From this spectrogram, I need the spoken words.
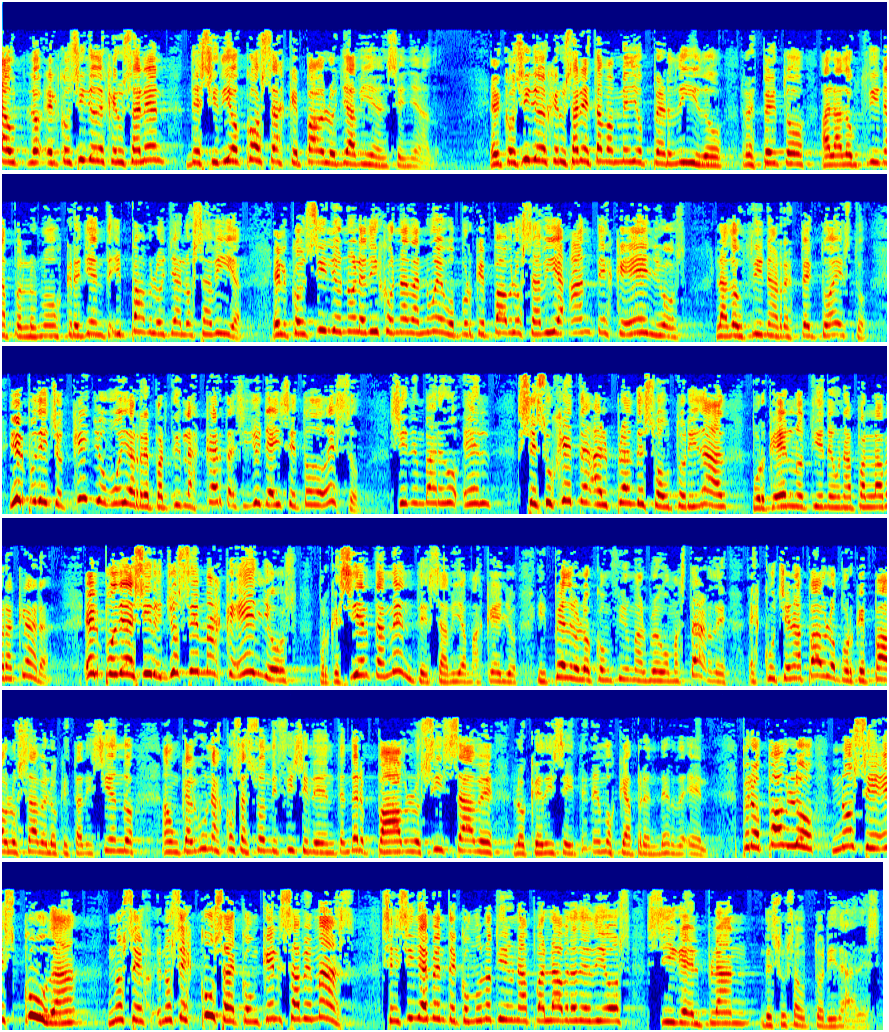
el concilio de Jerusalén decidió cosas que Pablo ya había enseñado. El concilio de Jerusalén estaba medio perdido respecto a la doctrina para los nuevos creyentes y Pablo ya lo sabía. El concilio no le dijo nada nuevo porque Pablo sabía antes que ellos la doctrina respecto a esto. Y él podía dicho, ¿qué yo voy a repartir las cartas si yo ya hice todo eso? Sin embargo, él se sujeta al plan de su autoridad porque él no tiene una palabra clara. Él podía decir, yo sé más que ellos, porque ciertamente sabía más que ellos. Y Pedro lo confirma luego más tarde. Escuchen a Pablo porque Pablo sabe lo que está diciendo. Aunque algunas cosas son difíciles de entender, Pablo sí sabe lo que dice y tenemos que aprender de él. Pero Pablo no se escuda, no se, no se excusa con que él sabe más. Sencillamente, como no tiene una palabra de Dios, sigue el plan de sus autoridades.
